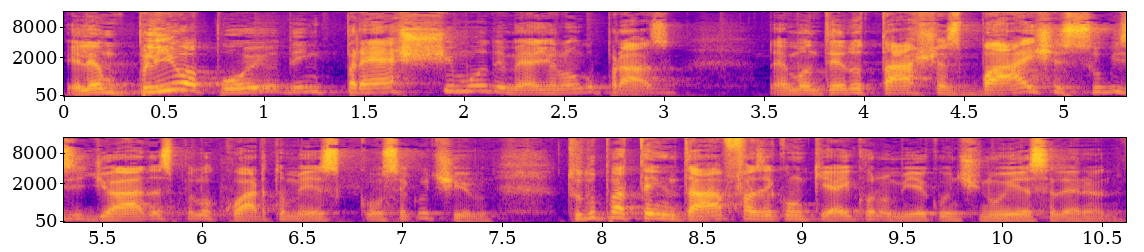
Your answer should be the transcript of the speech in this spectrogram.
ele amplia o apoio de empréstimo de médio e longo prazo né, mantendo taxas baixas subsidiadas pelo quarto mês consecutivo. Tudo para tentar fazer com que a economia continue acelerando.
